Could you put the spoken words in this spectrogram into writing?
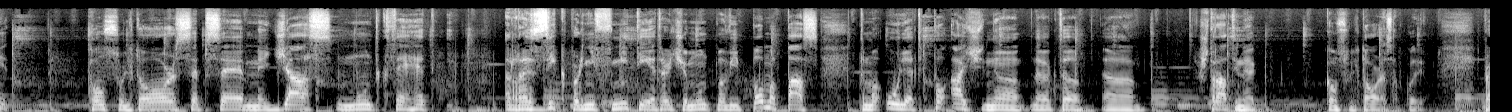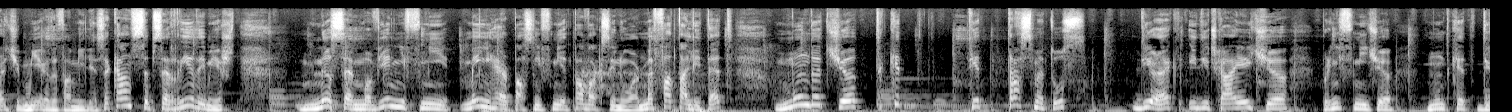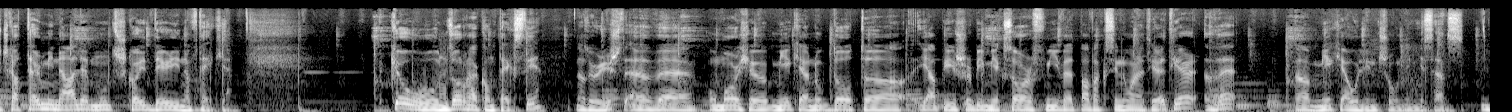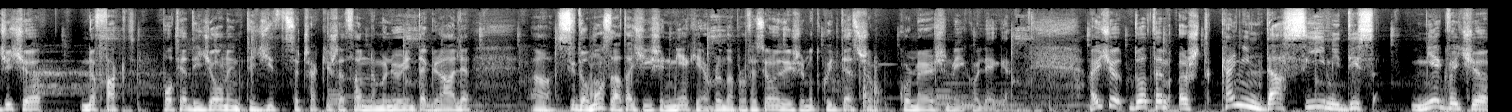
konsultor sepse me gjas mund të kthehet rrezik për një fëmijë tjetër që mund të më vijë po më pas të më ulet po aq në, në këtë uh, shtratin e konsultores apo ku di unë. pra që mjekët e familjes e kanë sepse rrjedhimisht nëse më vjen një fëmijë menjëherë pas një fëmije të pavaksinuar me fatalitet mundet që të ketë të jetë transmetues direkt i diçkaje që për një fëmijë që mund të ketë diçka terminale mund të shkojë deri në vdekje. Kjo u nxorr nga konteksti, natyrisht, edhe u mor që mjekja nuk do të japi shërbim mjekësor fëmijëve të pavaksinuar etj etj dhe uh, mjekja u linçu në një sens. Gjë që në fakt po ta dëgjonin të gjithë se çka kishte thënë në mënyrë integrale, uh, sidomos dhe ata që ishin mjekë brenda profesionit do ishin më të kujdesshëm kur merreshin me një kolege. Ajo që dua të them është ka një ndasi midis mjekëve që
